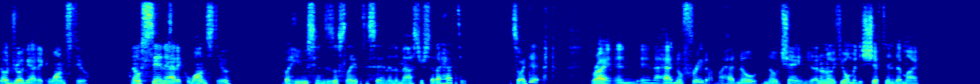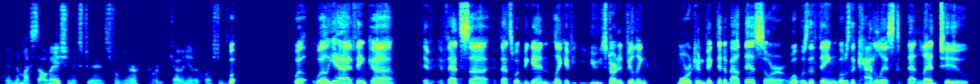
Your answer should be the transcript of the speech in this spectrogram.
no drug addict wants to. No sin addict wants to. But he who sins is a slave to sin and the master said I had to. So I did. Right? And and I had no freedom. I had no no change. I don't know if you want me to shift into my into my salvation experience from here or do you have any other questions? Well, well, well, yeah. I think uh, if if that's uh, if that's what began, like if you started feeling more convicted about this, or what was the thing? What was the catalyst that led to,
